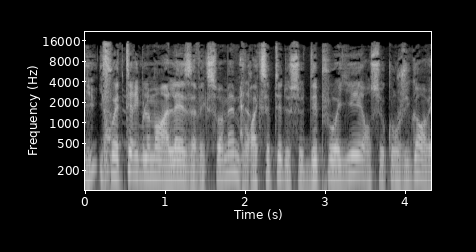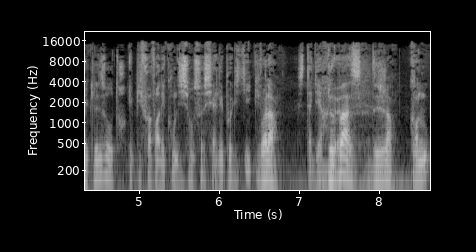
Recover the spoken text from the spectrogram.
il faut être terriblement à l'aise avec soi-même pour accepter de se déployer en se conjuguant avec les autres. Et puis il faut avoir des conditions sociales et politiques. Voilà. C'est-à-dire de base déjà. Quand nous,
